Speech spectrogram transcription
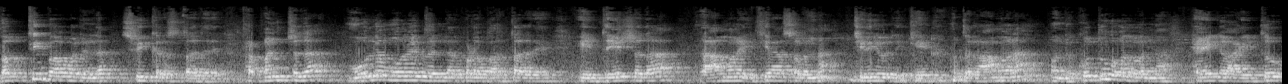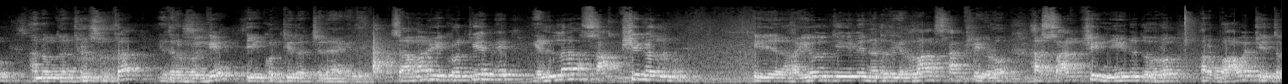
ಭಕ್ತಿ ಭಾವದಿಂದ ಸ್ವೀಕರಿಸ್ತಾ ಇದ್ದಾರೆ. ಪ್ರಪಂಚದ ಮೂಲೆ ಮೂಲೆಗಳಿಂದ ಕೂಡ ಬರ್ತಾ ಇದ್ದಾರೆ ಈ ದೇಶದ ರಾಮನ ಇತಿಹಾಸವನ್ನು ತಿಳಿಯೋದಕ್ಕೆ ಮತ್ತು ರಾಮನ ಒಂದು ಕುತೂಹಲವನ್ನು ಹೇಗೆ ಆಯಿತು ಅನ್ನೋದನ್ನು ತಿಳಿಸುತ್ತಾ ಇದರ ಬಗ್ಗೆ ಈ ಕೃತಿ ರಚನೆ ಆಗಿದೆ. ಸಾಮಾನ್ಯ ಈ ಕೃತಿಯಲ್ಲಿ ಎಲ್ಲ ಸಾಕ್ಷಿಗಳನ್ನು, ಈ ಅಯೋಧ್ಯೆಯಲ್ಲಿ ನಡೆದ ಎಲ್ಲ ಸಾಕ್ಷಿಗಳು ಆ ಸಾಕ್ಷಿ ನೀಡಿದವರು, ಅವರ ಭಾವಚಿತ್ರ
